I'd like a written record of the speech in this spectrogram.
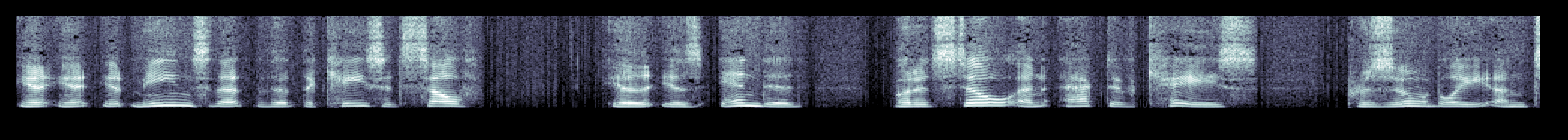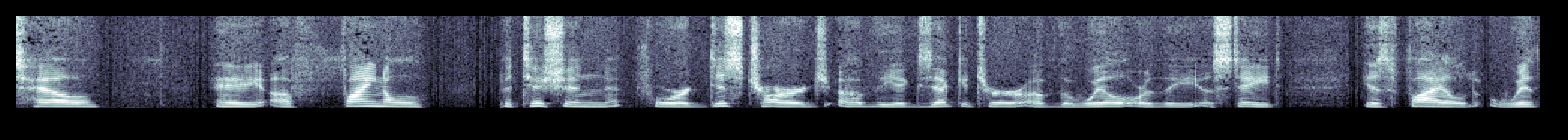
it, it, it means that, that the case itself is, is ended, but it's still an active case presumably until a, a final petition for discharge of the executor of the will or the estate is filed with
